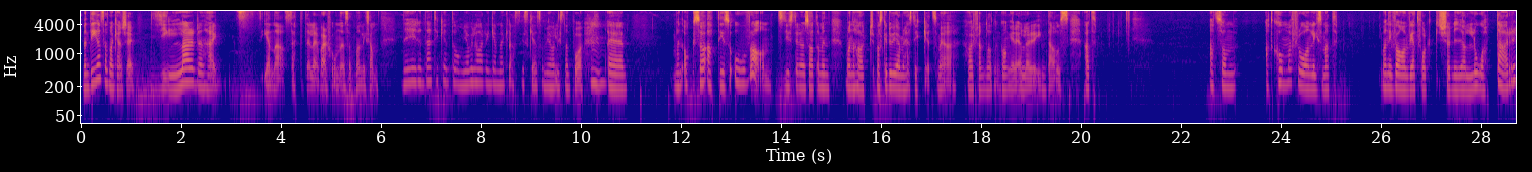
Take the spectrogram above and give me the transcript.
Men dels att man kanske gillar den här ena sättet eller versionen så att man liksom nej den där tycker jag inte om, jag vill ha den gamla klassiska som jag har lyssnat på. Mm. Eh, men också att det är så ovant. Just det du sa att ja, men, man har hört, vad ska du göra med det här stycket som jag hört 15 gånger eller inte alls. Att, att, som, att komma från liksom att man är van vid att folk kör nya låtar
